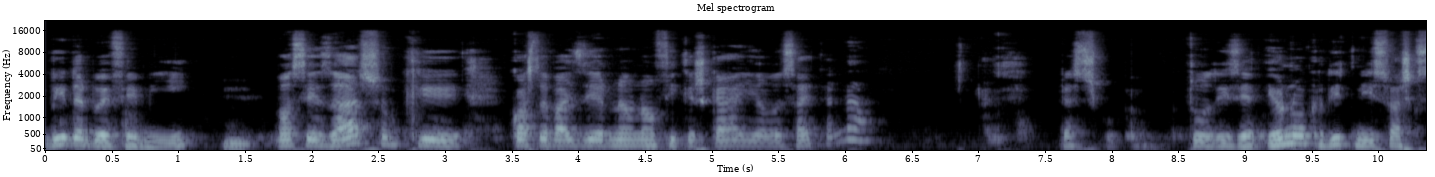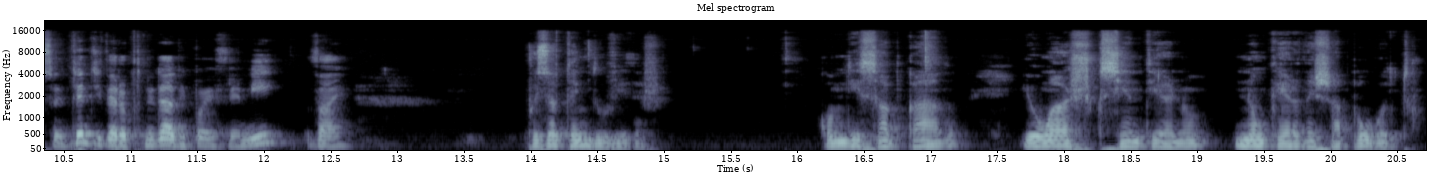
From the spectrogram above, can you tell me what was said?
líder do FMI, Vocês acham que Costa vai dizer não, não ficas cá e ele aceita? Não. Peço desculpa. Estou a dizer, eu não acredito nisso. Acho que se Centeno tiver a oportunidade de ir para o FMI, vai. Pois eu tenho dúvidas. Como disse há bocado, eu acho que Centeno não quer deixar para o outro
